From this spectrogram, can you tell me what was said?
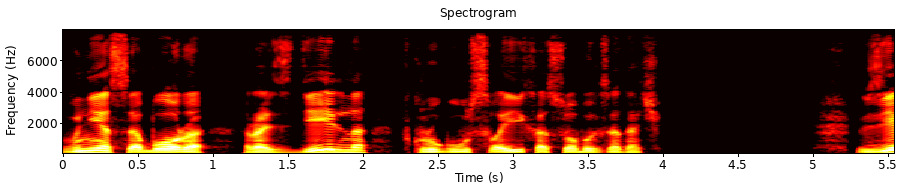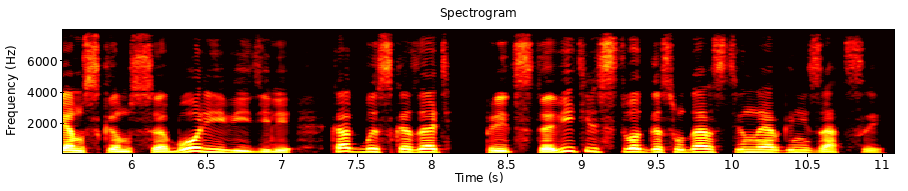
вне собора раздельно в кругу своих особых задач. В Земском соборе видели, как бы сказать, представительство государственной организации,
